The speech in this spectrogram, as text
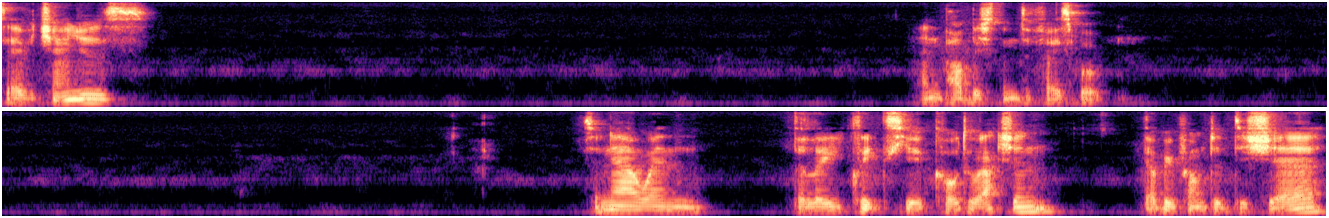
Save changes. And publish them to Facebook. So now when the lead clicks your call to action, they'll be prompted to share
